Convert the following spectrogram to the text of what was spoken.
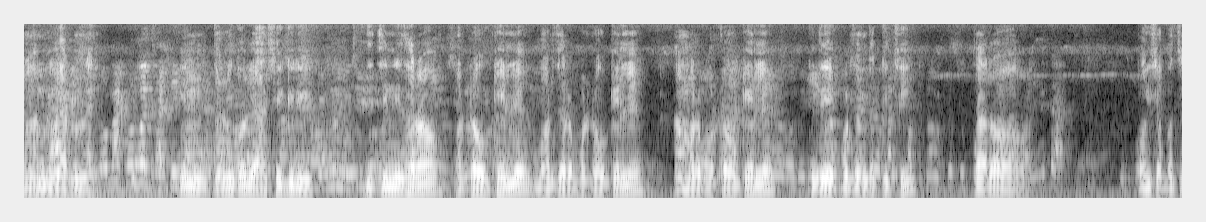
ଟଙ୍କା ମିଳିବାର ନାହିଁ ତେଣୁକରି ଆସିକିରି ଦୁଇ ତିନିଥର ଫଟୋ ଉଠେଇଲେ ବର୍ଜର ଫଟୋ ଉଠେଇଲେ ଆମର ଫଟୋ ଉଠେଇଲେ କିନ୍ତୁ ଏପର୍ଯ୍ୟନ୍ତ କିଛି ତା'ର পয়সাপত্র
